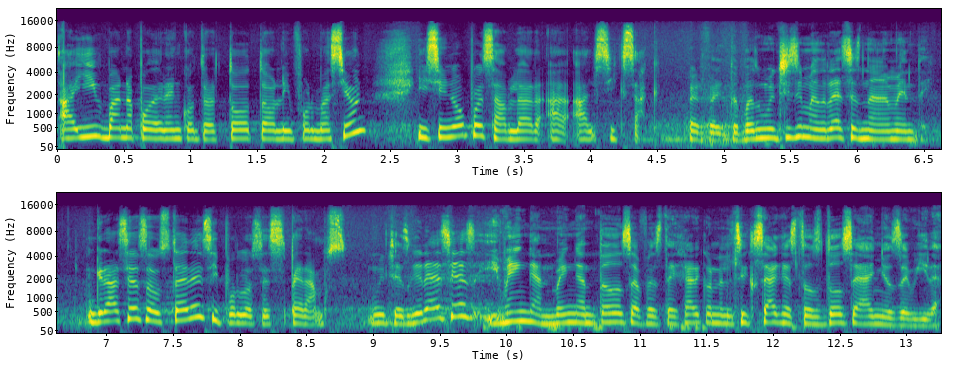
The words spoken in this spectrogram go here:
ahí van a poder encontrar toda la información y si no, pues hablar al zigzag. Perfecto, pues muchísimas gracias gracias nuevamente. Gracias a ustedes y pues los esperamos. Muchas gracias y vengan, vengan todos a festejar con el ZigZag estos 12 años de vida.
